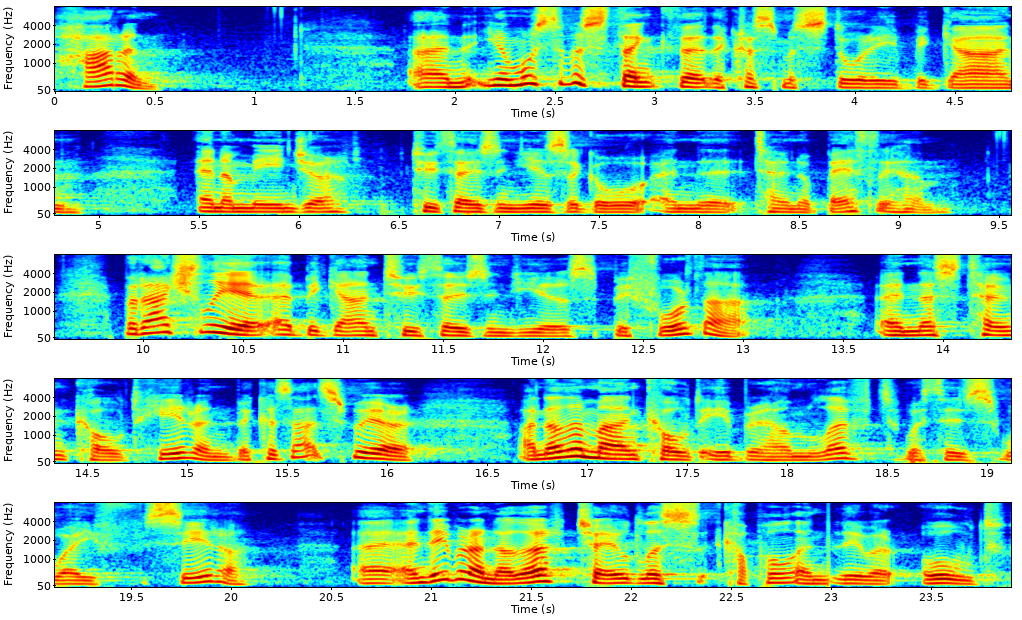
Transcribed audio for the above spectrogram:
Haran. And, you know, most of us think that the Christmas story began in a manger 2,000 years ago in the town of Bethlehem. But actually, it began 2,000 years before that in this town called Haran, because that's where another man called Abraham lived with his wife Sarah. Uh, and they were another childless couple, and they were old.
